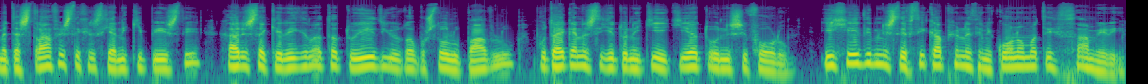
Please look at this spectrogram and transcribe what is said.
μετεστράφη στη χριστιανική πίστη χάρη στα κηρύγματα του ίδιου του Αποστόλου Παύλου που τα έκανε στη γειτονική οικία του Ονησιφόρου. Είχε ήδη μνηστευτεί κάποιον εθνικό όνομα τη Θάμηρη.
